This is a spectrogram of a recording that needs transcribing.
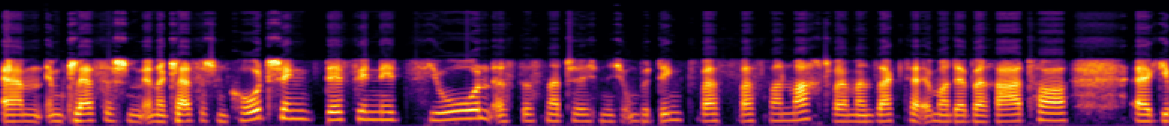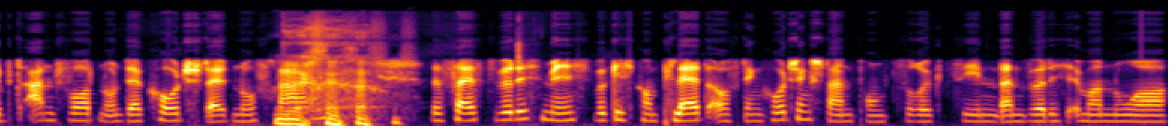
Ähm, Im klassischen, in der klassischen Coaching-Definition ist das natürlich nicht unbedingt was, was man macht, weil man sagt ja immer, der Berater äh, gibt Antworten und der Coach stellt nur Fragen. das heißt, würde ich mich wirklich komplett auf den Coaching-Standpunkt zurückziehen, dann würde ich immer nur,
